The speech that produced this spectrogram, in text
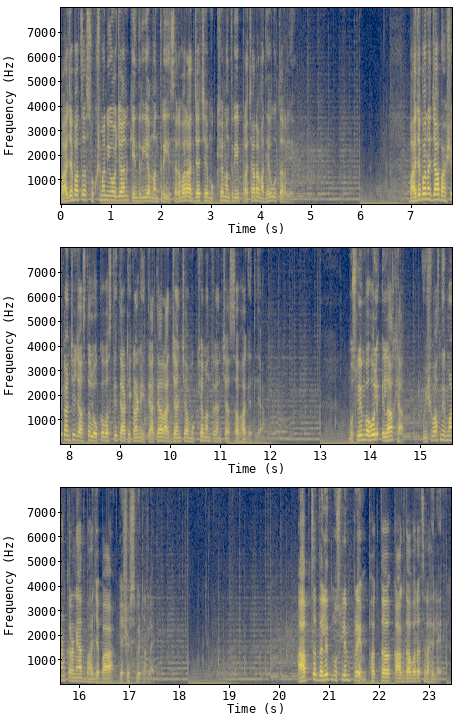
भाजपाचं सूक्ष्म नियोजन केंद्रीय मंत्री सर्व राज्याचे मुख्यमंत्री प्रचारामध्ये उतरले. भाजपानं ज्या भाषिकांची जास्त लोकवस्ती त्या ठिकाणी त्या त्या राज्यांच्या मुख्यमंत्र्यांच्या सभा घेतल्या. मुस्लिम बहुल इलाख्यात विश्वास निर्माण करण्यात भाजपा यशस्वी ठरलाय. आपचं दलित मुस्लिम प्रेम फक्त कागदावरच राहिलंय.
